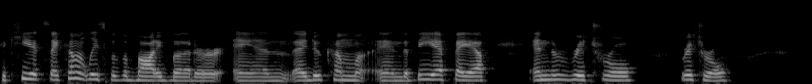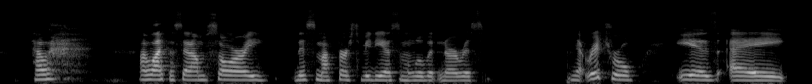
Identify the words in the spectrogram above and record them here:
the kits, they come at least with the body butter and they do come in the BFF and the ritual, ritual. How, I like I said, I'm sorry. This is my first video, so I'm a little bit nervous. That ritual is a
